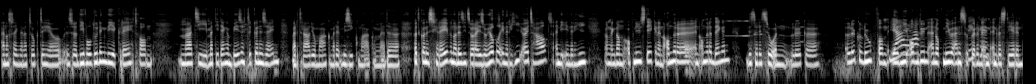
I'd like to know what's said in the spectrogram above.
En dat zei ik net ook tegen jou. Zo die voldoening die je krijgt van met die, met die dingen bezig te kunnen zijn. Met het radio maken, met het muziek maken, met eh, het kunnen schrijven. Dat is iets waar je zo heel veel energie uithaalt. En die energie kan ik dan opnieuw steken in andere, in andere dingen. Dus dat is zo een leuke, leuke loop van Ja, energie ja. opdoen en opnieuw ergens te Zeker. kunnen in- investeren.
